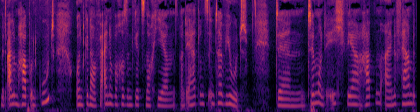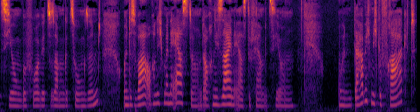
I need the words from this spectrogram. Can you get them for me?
mit allem Hab und Gut. Und genau, für eine Woche sind wir jetzt noch hier. Und er hat uns interviewt. Denn Tim und ich, wir hatten eine Fernbeziehung, bevor wir zusammengezogen sind. Und es war auch nicht meine erste und auch nicht seine erste Fernbeziehung. Und da habe ich mich gefragt,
